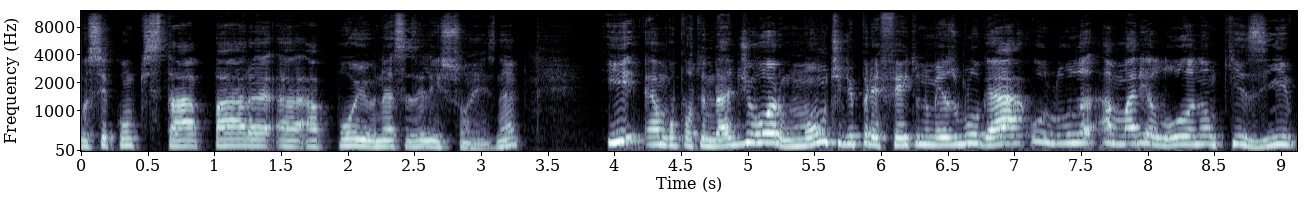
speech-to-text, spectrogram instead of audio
você conquistar para a, apoio nessas eleições. Né? E é uma oportunidade de ouro, um monte de prefeito no mesmo lugar, o Lula amarelou, não quis ir,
